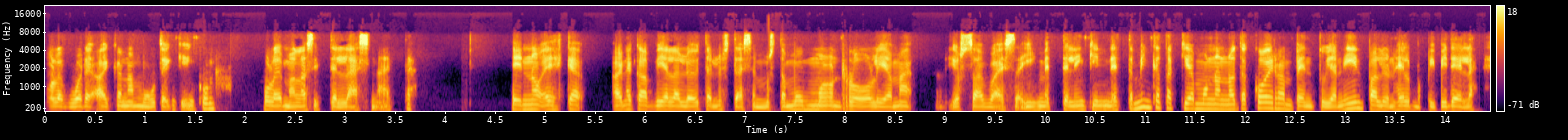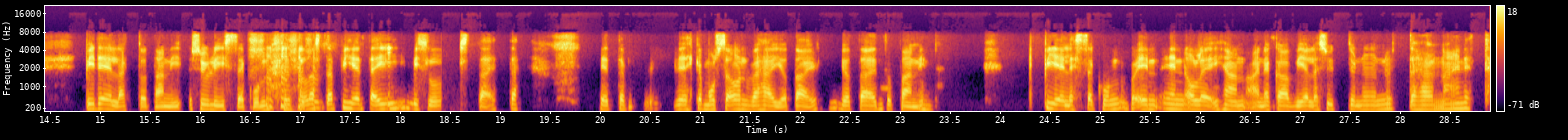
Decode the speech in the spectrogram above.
puolen vuoden aikana muutenkin kuin olemalla sitten läsnä. Että en ole ehkä ainakaan vielä löytänyt sitä semmoista mummon roolia. Mä jossain vaiheessa ihmettelinkin, että minkä takia mun on noita koiranpentuja niin paljon helpompi pidellä, pidellä tota, niin sylissä kuin sellaista pientä ihmislasta, että, että ehkä mussa on vähän jotain, jotain tota, niin, pielessä, kun en, en ole ihan ainakaan vielä syttynyt nyt tähän näin, että,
